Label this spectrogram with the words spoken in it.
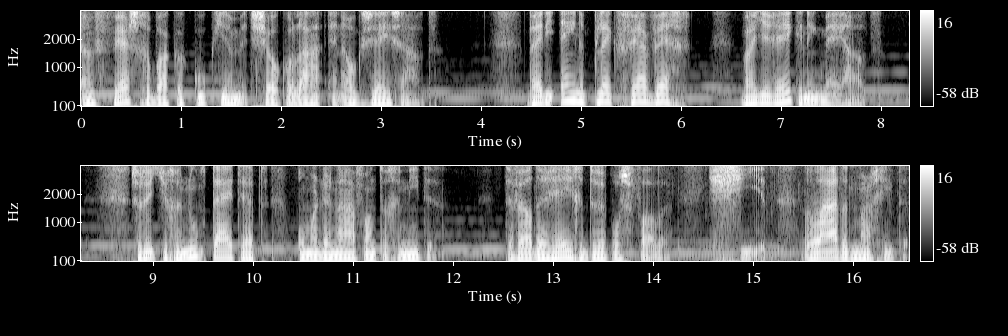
Een vers gebakken koekje met chocola en ook zeezout. Bij die ene plek ver weg waar je rekening mee houdt. Zodat je genoeg tijd hebt om er daarna van te genieten. Terwijl de regendruppels vallen. Shit, laat het maar gieten.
